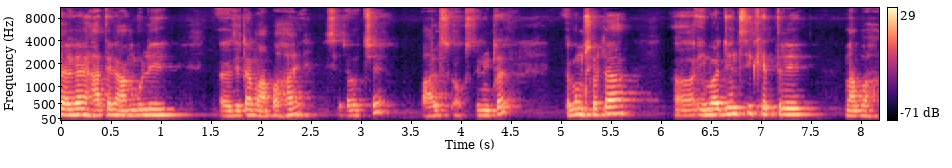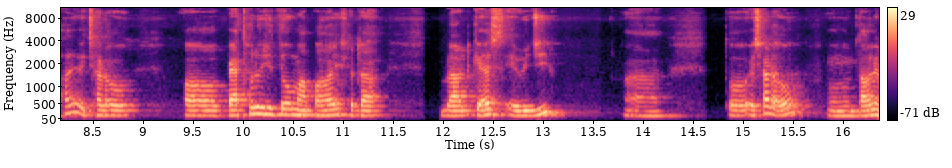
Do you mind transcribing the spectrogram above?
জায়গায় হাতের আঙ্গুলে যেটা মাপা হয়, সেটা হচ্ছে পালস অক্সিমিটার এবং সেটা ইমার্জেন্সি ক্ষেত্রে মাপা হয়। এছাড়াও প্যাথোলজিতেও মাপা হয় সেটা ব্লাড গ্যাস এবিজি তো এছাড়াও তাহলে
